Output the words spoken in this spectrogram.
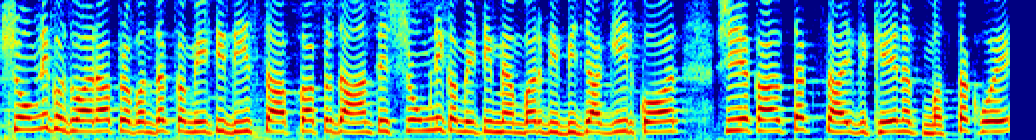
ਸ਼੍ਰੋਮਣੀ ਗੁਰਦੁਆਰਾ ਪ੍ਰਬੰਧਕ ਕਮੇਟੀ ਦੀ ਸਾਬਕਾ ਪ੍ਰਧਾਨ ਤੇ ਸ਼੍ਰੋਮਣੀ ਕਮੇਟੀ ਮੈਂਬਰ ਬੀਬੀ ਜਾਗੀਰ ਕੌਰ ਸ਼੍ਰੀ ਅਕਾਲ ਤਖਤ ਸਾਹਿਬ ਵਿਖੇ ਨਤਮਸਤਕ ਹੋਏ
